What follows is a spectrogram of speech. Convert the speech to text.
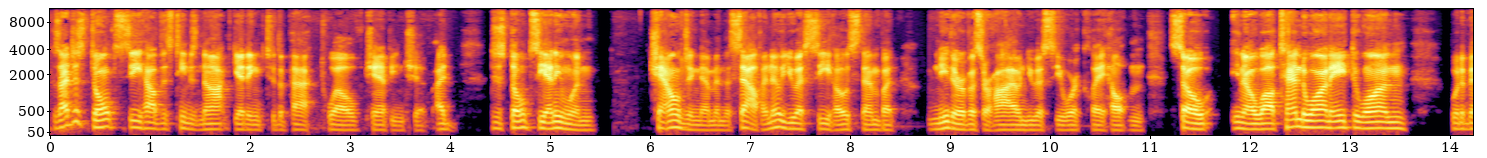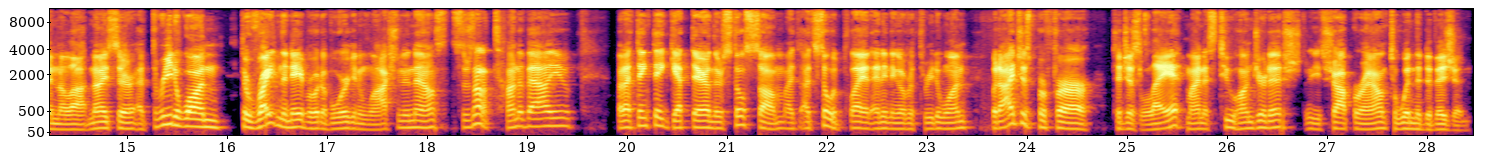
because I just don't see how this team is not getting to the Pac 12 championship. I just don't see anyone challenging them in the South. I know USC hosts them, but neither of us are high on USC or Clay Helton. So, you know, while 10 to 1, 8 to 1 would have been a lot nicer, at 3 to 1, they're right in the neighborhood of Oregon and Washington now. So there's not a ton of value, but I think they get there and there's still some. I, I still would play it anything over 3 to 1, but I just prefer to just lay it minus 200 ish, you shop around to win the division.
